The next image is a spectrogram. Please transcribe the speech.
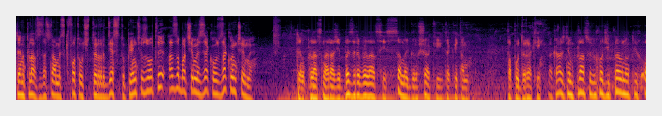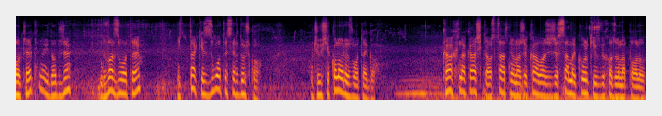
ten plac zaczynamy z kwotą 45 zł, a zobaczymy z jaką zakończymy. Ten plac na razie bez rewelacji, same groszaki i takie tam papudraki. Na każdym placu wychodzi pełno tych oczek, no i dobrze. 2 zł i takie złote serduszko. Oczywiście koloru złotego. Kachna Kaśka ostatnio narzekała, że same kulki wychodzą na polu.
